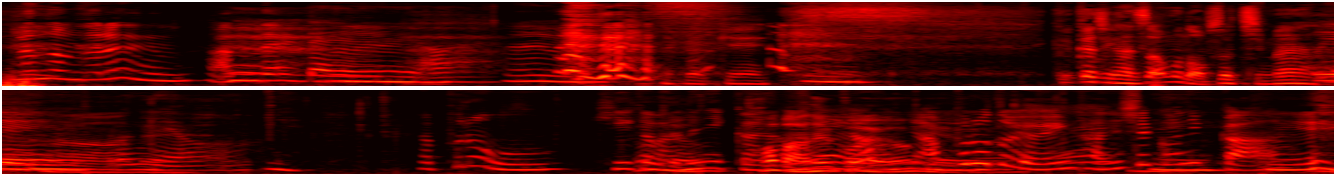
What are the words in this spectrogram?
이런 놈들은 안 돼. 네. 아, 아유. 안타깝게 끝까지 간 썸은 없었지만 네. 아, 그렇네요. 앞으로 뭐 기회가 그럼요. 많으니까요. 더 많을 네, 거예요. 네. 앞으로도 여행 다니실 네. 거니까. 네.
